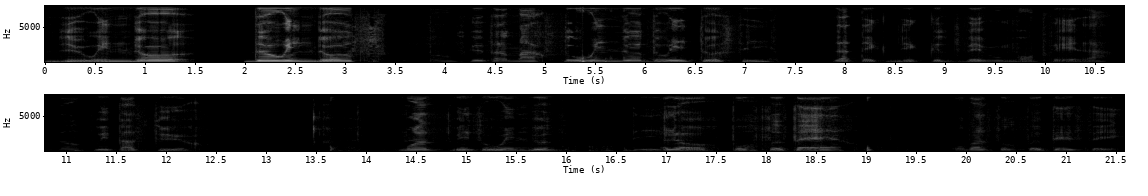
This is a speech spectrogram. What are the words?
du Windows, de Windows. Je pense que ça marche sur Windows 8 aussi. La technique que je vais vous montrer là, j'en suis pas sûr. Moi, je suis sur Windows 10. Alors, pour ce faire, on va sur ce PC.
